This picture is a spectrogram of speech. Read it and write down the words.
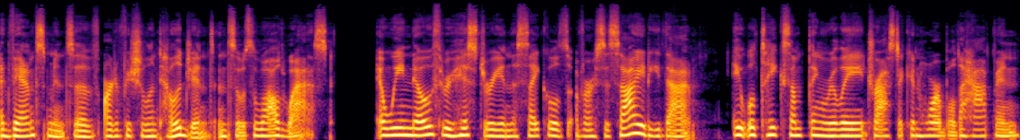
advancements of artificial intelligence. And so it's the Wild West. And we know through history and the cycles of our society that it will take something really drastic and horrible to happen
